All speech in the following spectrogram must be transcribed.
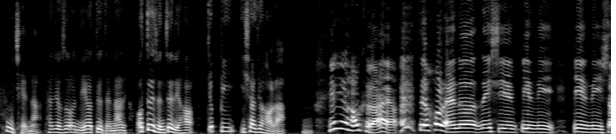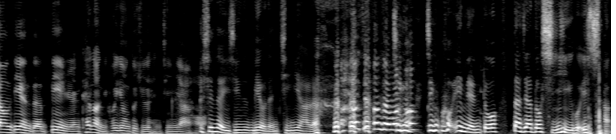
付钱呐？他就说你要对准哪里？哦，对准这里哈，就逼一下就好了。嗯，嘿嘿，好可爱啊！所以后来呢，那些便利便利商店的店员看到你会用，都觉得很惊讶哈。现在已经没有人惊讶了，这样子吗？经经过一年多，大家都习以为常。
